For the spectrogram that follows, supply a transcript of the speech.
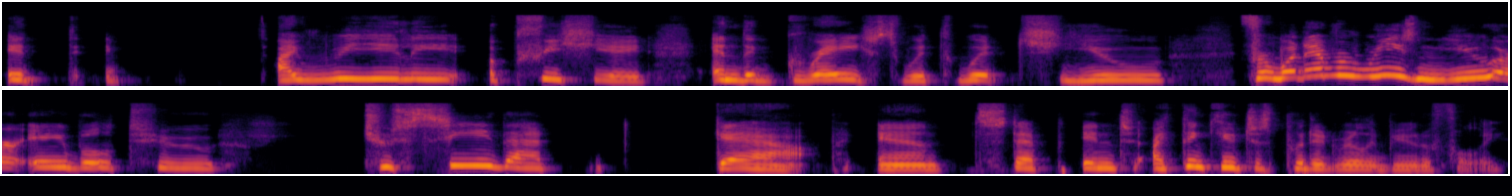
it I really appreciate and the grace with which you for whatever reason you are able to to see that gap and step into I think you just put it really beautifully.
